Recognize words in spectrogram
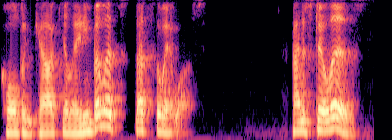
cold and calculating, but let's that's the way it was. Kind of still is.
